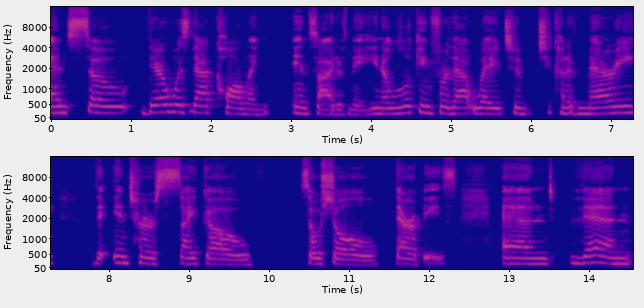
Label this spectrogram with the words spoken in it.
And so there was that calling inside of me, you know, looking for that way to to kind of marry the inter psycho social therapies. And then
